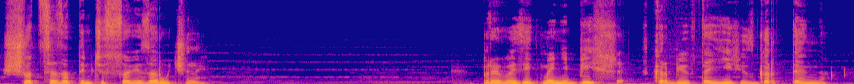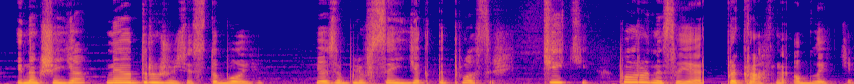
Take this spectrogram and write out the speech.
що це за тимчасові заручини. Привезіть мені більше скарбів та їжі з Гартена, інакше я не одружуся з тобою. Я зроблю все, як ти просиш, тільки поверни своє прекрасне обличчя.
